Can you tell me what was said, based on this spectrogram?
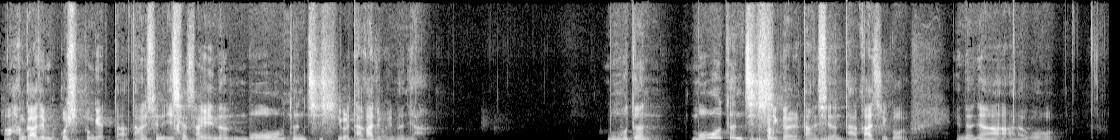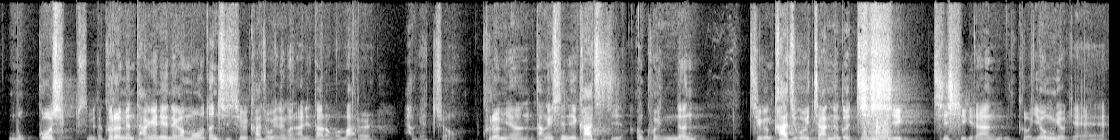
한 가지 묻고 싶은 게 있다. 당신은 이 세상에 있는 모든 지식을 다 가지고 있느냐? 모든 모든 지식을 당신은 다 가지고 있느냐라고 묻고 싶습니다. 그러면 당연히 내가 모든 지식을 가지고 있는 건 아니다라고 말을 하겠죠. 그러면 당신이 가지지 않고 있는 지금 가지고 있지 않는 그 지식 지식이란 그 영역에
